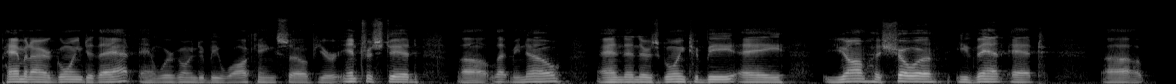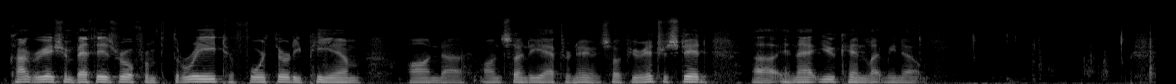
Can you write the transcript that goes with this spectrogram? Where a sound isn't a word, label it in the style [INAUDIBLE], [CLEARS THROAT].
Pam and I are going to that, and we're going to be walking. So if you're interested, uh, let me know. And then there's going to be a Yom HaShoah event at uh, Congregation Beth Israel from 3 to 4:30 p.m. on uh, on Sunday afternoon. So if you're interested uh, in that, you can let me know.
